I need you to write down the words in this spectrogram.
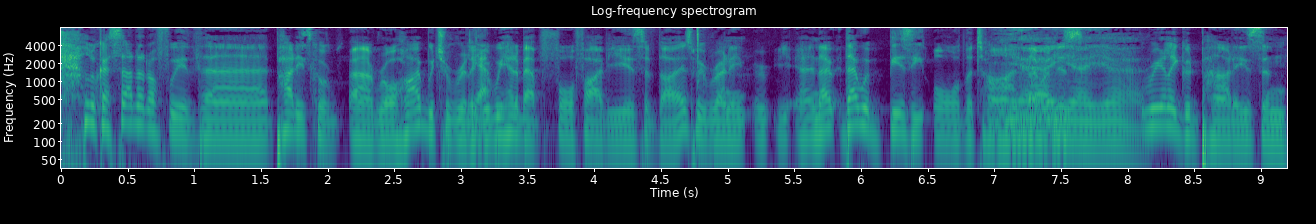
Look, I started off with uh, parties called uh, Rawhide, which were really Yeah. good. We had about four or five years of those. We were running, and they, they were busy all the time. they Yeah, were just yeah, yeah. really good parties and.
